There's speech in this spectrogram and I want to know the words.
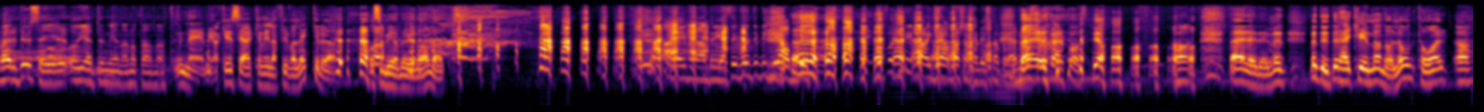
Vad är det du säger och egentligen menar något annat? Nej, men jag kan ju säga Camilla fy vad läcker du är. Och så menar du något annat. Nej men Andreas, det får inte bli grabbigt. Det får inte bli bara grabbar som kan lyssna på det här. Nu måste vi skärpa oss. Ja. ja. Nej, nej, nej. Men, men du, den här kvinnan då, långt hår. Ja.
